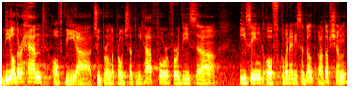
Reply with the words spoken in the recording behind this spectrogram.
The other hand of the uh, two-prong approach that we have for, for this uh, easing of Kubernetes adop adoption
